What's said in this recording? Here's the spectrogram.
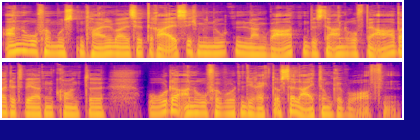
Anrufer mussten teilweise 30 Minuten lang warten, bis der Anruf bearbeitet werden konnte oder Anrufer wurden direkt aus der Leitung geworfen.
